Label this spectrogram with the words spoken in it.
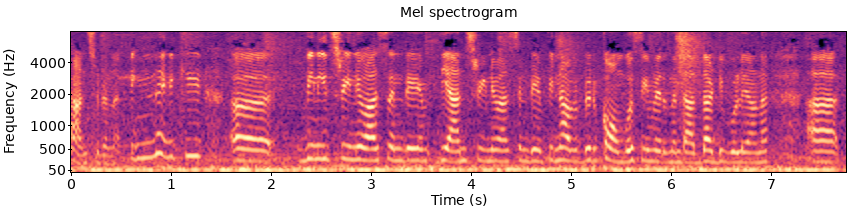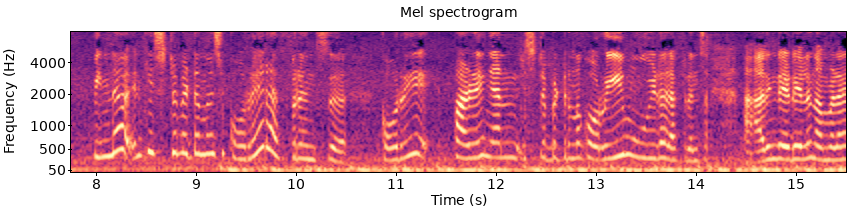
കാണിച്ചിരുന്നത് പിന്നെ എനിക്ക് വിനീത് ശ്രീനിവാസന്റെയും ധ്യാൻ ശ്രീനിവാസന്റെയും പിന്നെ അവരുടെ ഒരു കോമ്പോസിയും വരുന്നുണ്ട്. അത് അടിപൊളിയാണ്. പിന്നെ എനിക്ക് ഇഷ്ടപ്പെട്ടെന്ന് വെച്ചാൽ കുറേ റെഫറൻസ് കുറേ പഴയ ഞാൻ ഇഷ്ടപ്പെട്ടിരുന്ന കുറേ മൂവിയുടെ റെഫറൻസ് അതിന്റെ ഇടയിൽ നമ്മുടെ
